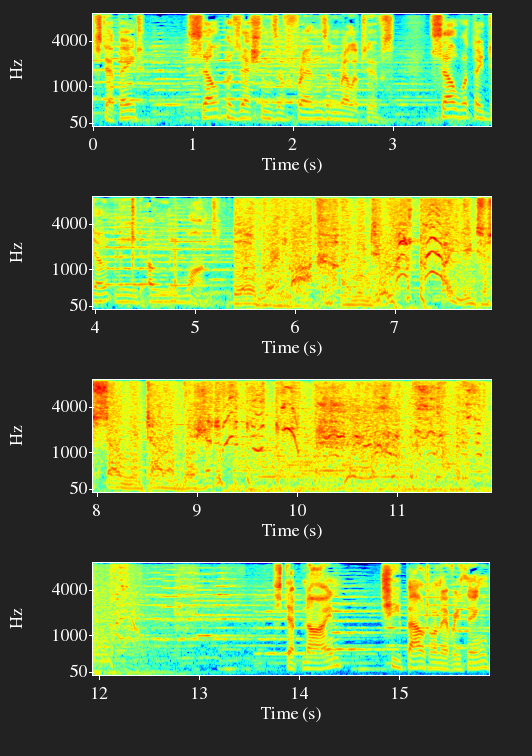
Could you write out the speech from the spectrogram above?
Step 8. Sell possessions of friends and relatives. Sell what they don't need, only want. Sell you television. Step 9. Cheap out on everything.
